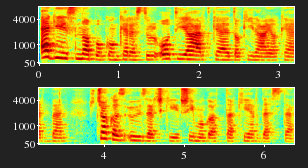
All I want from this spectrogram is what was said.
Egész napokon keresztül ott járt kelt a király a kertben, s csak az őzecskét simogatta, kérdezte.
